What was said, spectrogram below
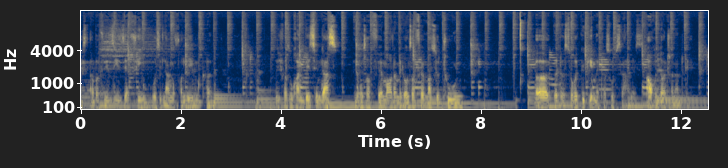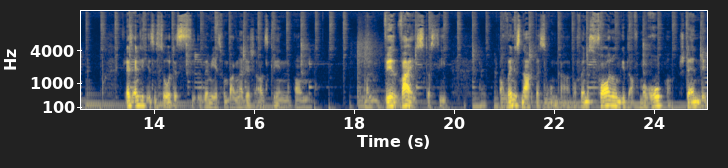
ist, aber für sie sehr viel, wo sie lange von leben können. Also ich versuche ein bisschen das in unserer Firma oder mit unserer Firma zu tun, äh, etwas zurückgegeben, etwas Soziales, auch in Deutschland natürlich. Letztendlich ist es so, dass wenn wir jetzt von Bangladesch ausgehen, ähm, man will, weiß, dass die, auch wenn es Nachbesserungen gab, auch wenn es Forderungen gibt, auch von Europa, ständig,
